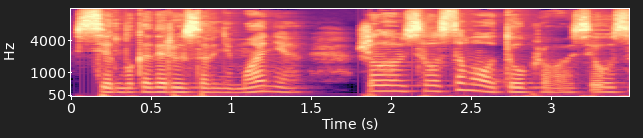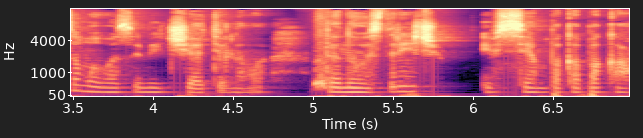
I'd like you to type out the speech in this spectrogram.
Всех благодарю за внимание. Желаю вам всего самого доброго, всего самого замечательного. До новых встреч и всем пока-пока.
